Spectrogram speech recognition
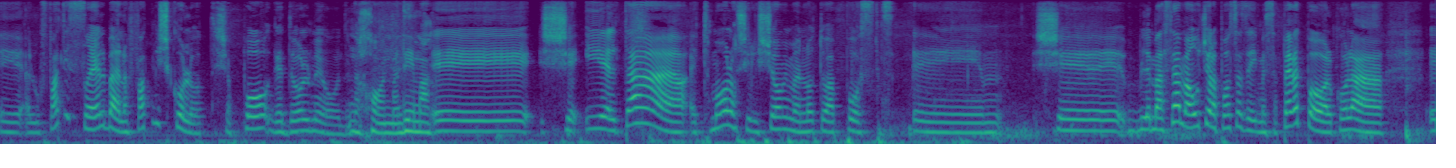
אה, אלופת ישראל בהנפת משקולות, שאפו גדול מאוד. נכון, מדהימה. אה, שהיא העלתה אתמול או שלשום, אם אני לא טועה, פוסט, אה, שלמעשה המהות של הפוסט הזה, היא מספרת פה על כל ה... אה,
